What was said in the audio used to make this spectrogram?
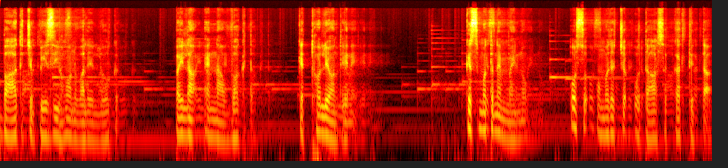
ਬਾਅਦ ਚ ਬਿਜ਼ੀ ਹੋਣ ਵਾਲੇ ਲੋਕ ਪਹਿਲਾਂ ਇੰਨਾ ਵਕਤ ਕਿੱਥੋਂ ਲਿਆਉਂਦੇ ਨੇ? ਕਿਸਮਤ ਨੇ ਮੈਨੂੰ ਉਸ ਉਮਰ 'ਚ ਉਦਾਸ ਕਰ ਦਿੱਤਾ,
